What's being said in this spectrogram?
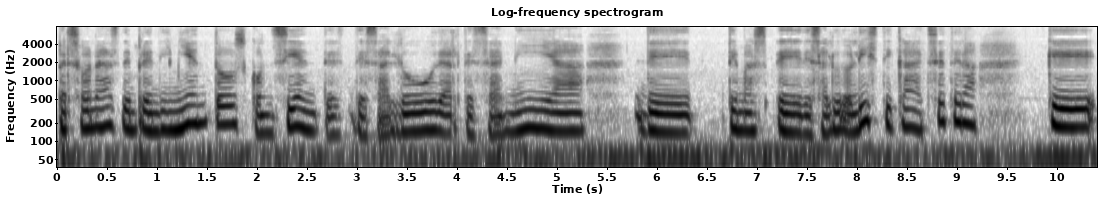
personas de emprendimientos conscientes de salud, de artesanía, de temas eh, de salud holística, etcétera, que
